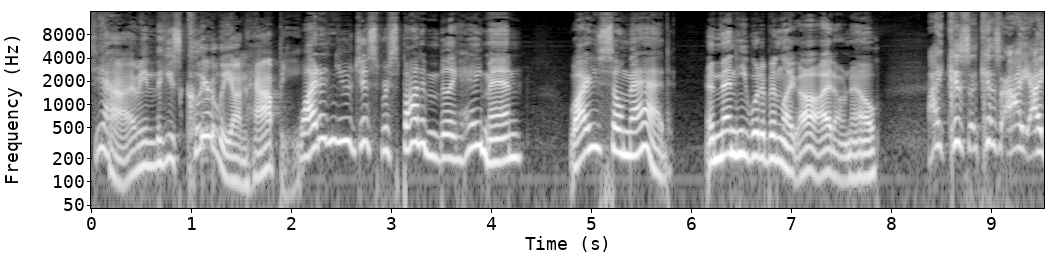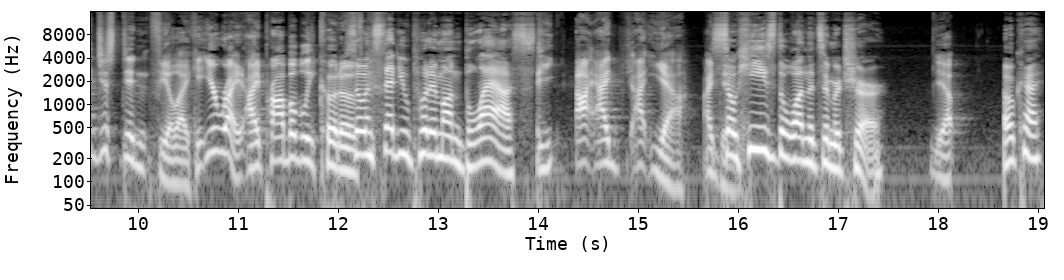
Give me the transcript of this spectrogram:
Yeah, I mean, he's clearly unhappy. Why didn't you just respond to him and be like, "Hey, man, why are you so mad?" And then he would have been like, "Oh, I don't know." I because because I I just didn't feel like it. You're right. I probably could have. So instead, you put him on blast. I, I, I yeah, I did. So he's the one that's immature. yep. Okay.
